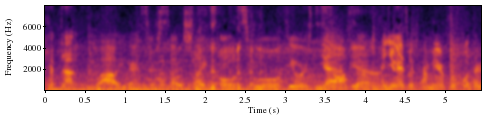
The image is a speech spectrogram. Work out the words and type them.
kept up. wow you guys are such like old school viewers this Yeah. is awesome Yeah. And you guys would come here for Fourth of,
